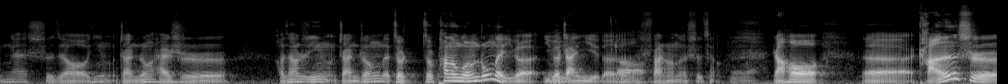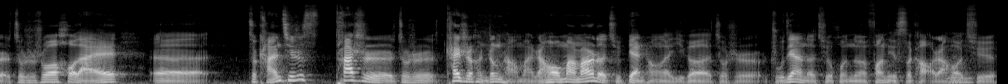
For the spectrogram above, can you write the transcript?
应该是叫阴影战争还是？好像是阴影战争的，就就是叛乱过程中的一个一个嗯战役的哦发生的事情。然后呃，卡恩是就是说后来呃，就卡恩其实他是就是开始很正常嘛，然后慢慢的去变成了一个就是逐渐的去混沌，放弃思考，然后嗯去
